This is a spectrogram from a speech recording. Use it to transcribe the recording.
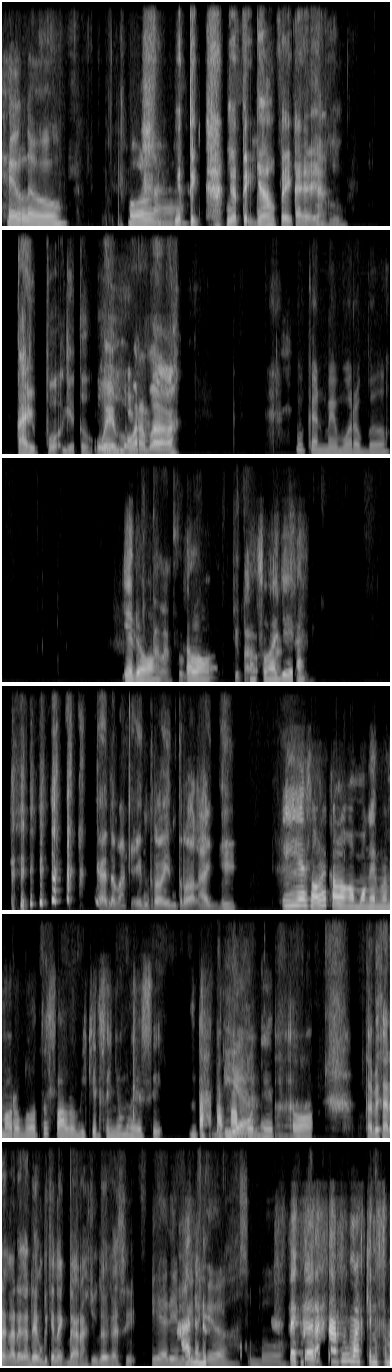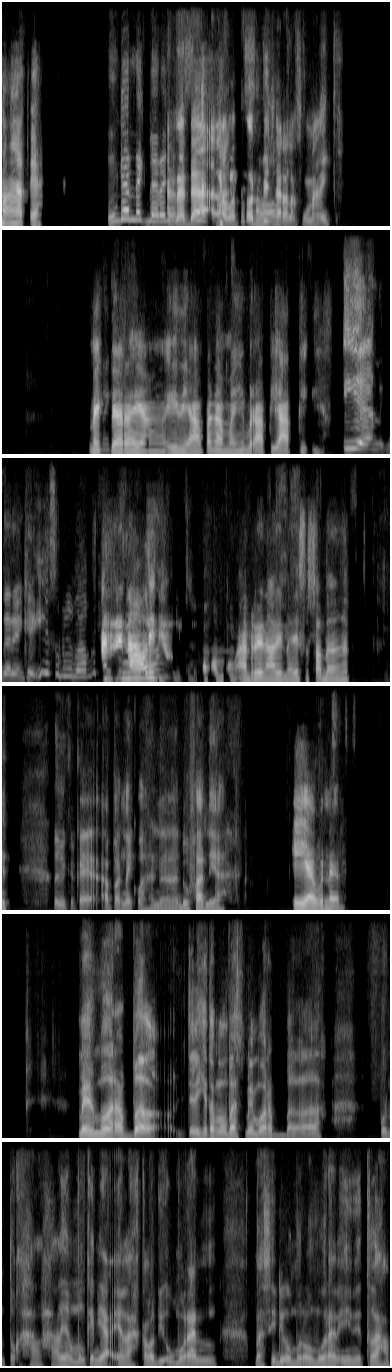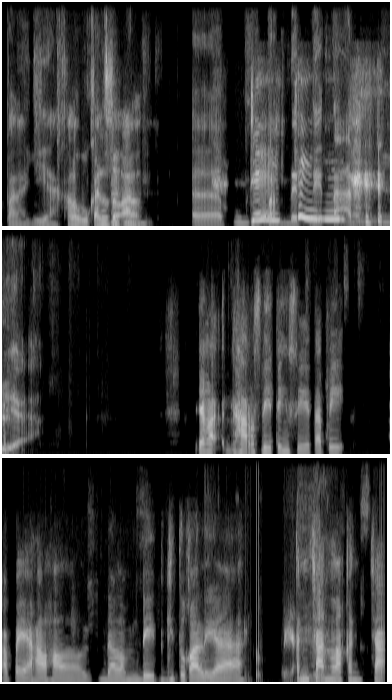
Hello. Hola. Ngetik ngetiknya sampai kayak yang typo gitu. Iya. Memorable. Bukan memorable. Iya dong. Kita langsung Kalau kita langsung aja ya. Gak ada pakai intro-intro lagi. Iya, soalnya kalau ngomongin memorable tuh selalu bikin senyum gak sih? Entah Betul. apa pun Iya. itu. Tapi kadang-kadang ada yang bikin naik darah juga gak sih? Iya dia Ada bikin ya sebel. Naik darah tapi makin semangat ya. Enggak naik darahnya ada kesel. apa ton Kesel. bicara langsung naik. Naik Naik- darah yang ini apa namanya berapi-api. Iya naik darah yang kayak ih sebel banget. gitu Adrenalin orang," gitu. Mau ngomong adrenalin aja susah banget. Lebih ke kayak apa naik wahana Dufan ya. Iya bener. Memorable. Jadi kita mau bahas memorable untuk hal-hal yang mungkin ya elah kalau di umuran masih di umur-umuran ini tuh apa lagi ya? Kalau bukan soal eh Perdet-detan. Iya. Ya nggak harus dating sih, tapi apa ya hal-hal dalam date gitu kali ya. Kencan Iya. lah kencan.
